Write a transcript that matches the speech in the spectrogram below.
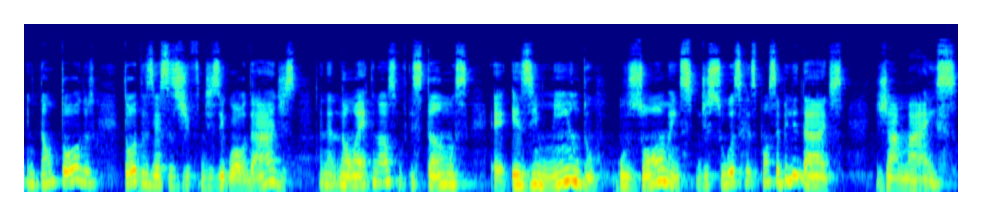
Então, todos, todas essas desigualdades, né, não é que nós estamos é, eximindo os homens de suas responsabilidades. Jamais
